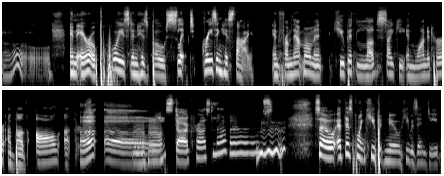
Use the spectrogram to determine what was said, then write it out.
Oh. An arrow poised in his bow slipped, grazing his thigh. And from that moment, Cupid loved Psyche and wanted her above all others. Uh oh. Mhm. Star-crossed lovers. So at this point, Cupid knew he was in deep.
